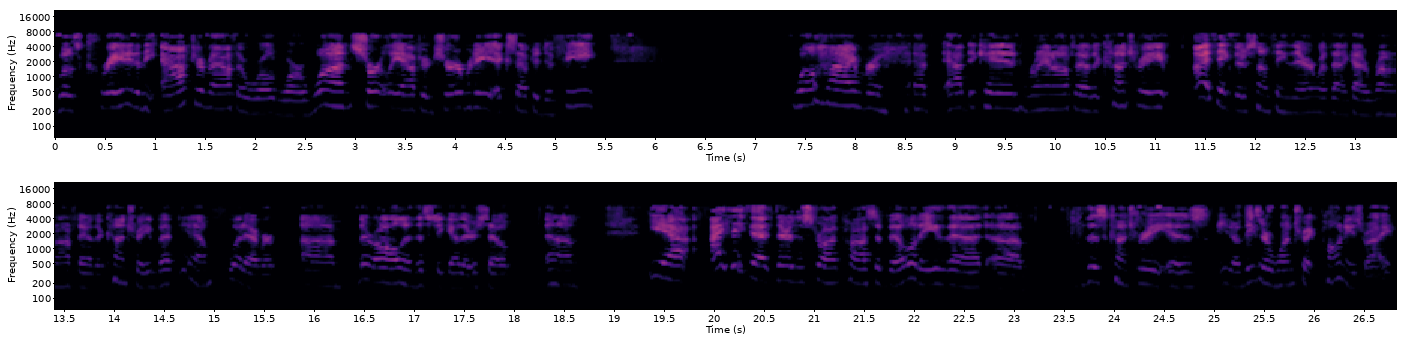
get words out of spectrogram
was created in the aftermath of World War One, shortly after Germany accepted defeat. Wilhelm abdicated, ran off to the other country. I think there's something there with that guy running off the other country, but you know, whatever. Um, they're all in this together, so um, yeah, I think that there's a strong possibility that um, this country is, you know, these are one-trick ponies, right?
